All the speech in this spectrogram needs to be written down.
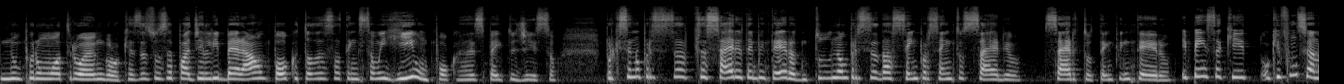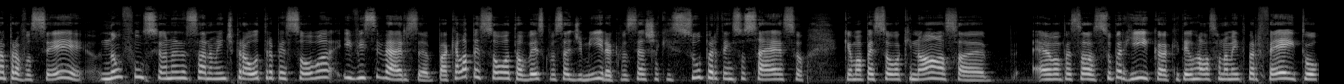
no, por um outro ângulo, que às vezes você pode liberar um pouco toda essa tensão e rir um pouco a respeito disso. Porque você não precisa ser sério o tempo inteiro, tudo não precisa dar 100% sério certo o tempo inteiro. E pensa que o que funciona para você não funciona necessariamente para outra pessoa e vice-versa. Para aquela pessoa talvez que você admira, que você acha que super tem sucesso, que é uma pessoa que nossa, é uma pessoa super rica, que tem um relacionamento perfeito,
